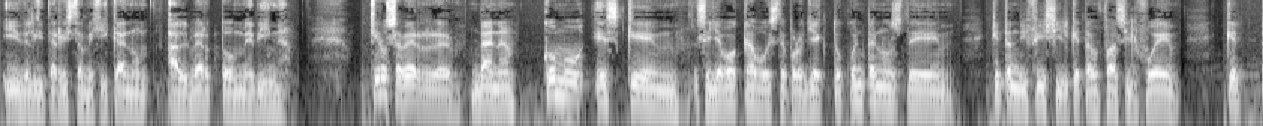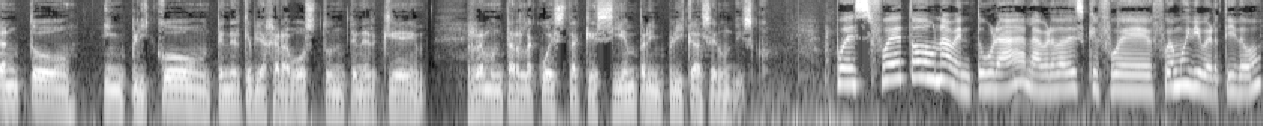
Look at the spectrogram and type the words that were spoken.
y del guitarrista mexicano Alberto Medina. Quiero saber, eh, Dana, ¿cómo es que mm, se llevó a cabo este proyecto? Cuéntanos de qué tan difícil, qué tan fácil fue, qué tanto implicó tener que viajar a Boston, tener que remontar la cuesta que siempre implica hacer un disco. Pues fue toda una aventura, la verdad es que fue, fue muy divertido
